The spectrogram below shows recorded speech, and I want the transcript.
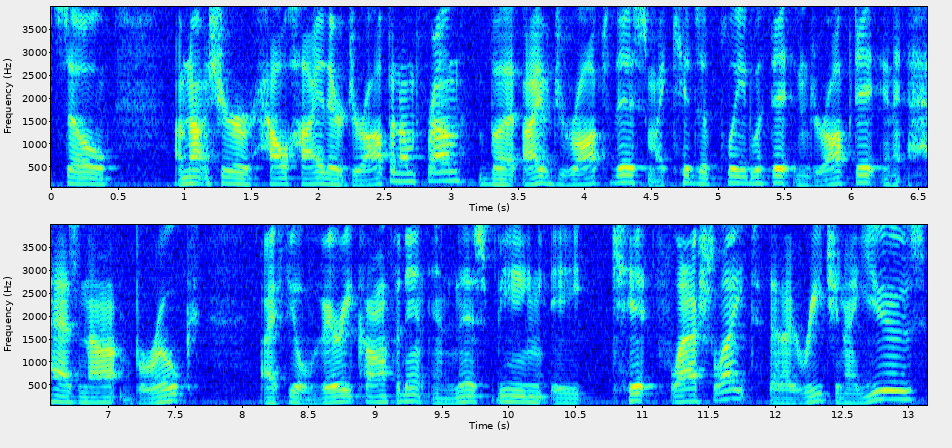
So I'm not sure how high they're dropping them from, but I've dropped this. My kids have played with it and dropped it, and it has not broke. I feel very confident in this being a kit flashlight that I reach and I use,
